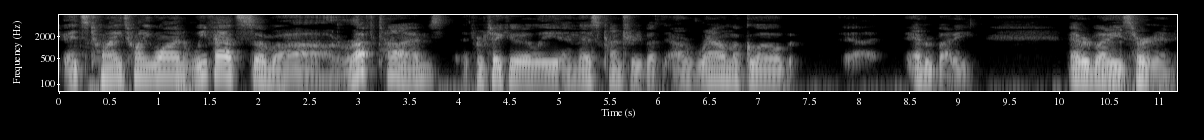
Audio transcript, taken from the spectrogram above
it's 2021. We've had some uh, rough times, particularly in this country, but around the globe, uh, everybody, everybody's hurting.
